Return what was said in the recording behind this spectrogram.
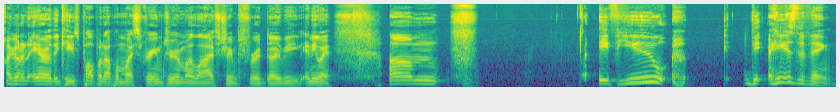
I got an error that keeps popping up on my screen during my live streams for Adobe. Anyway, um, if you, the, here's the thing.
